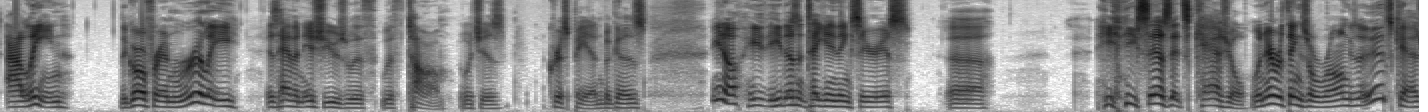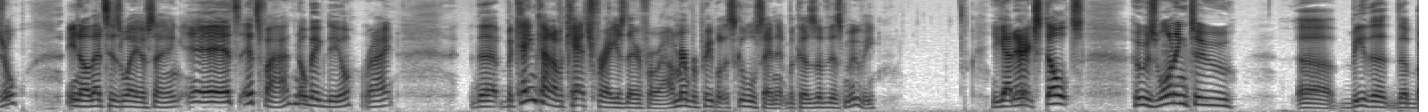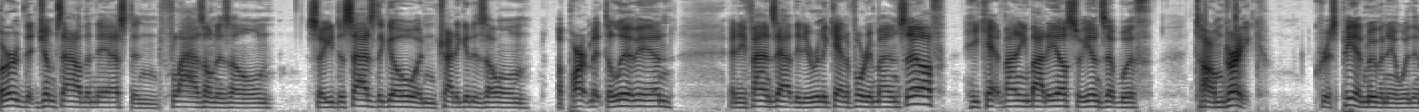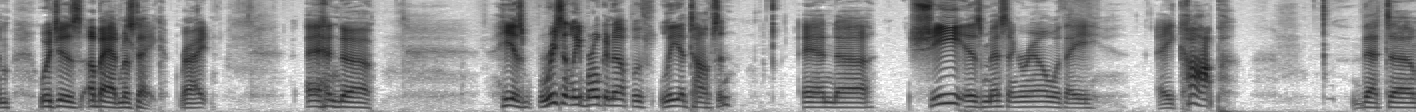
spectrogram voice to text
Eileen, the girlfriend, really is having issues with with Tom, which is Chris Penn, because you know he he doesn't take anything serious. Uh, he he says it's casual. Whenever things are wrong, it's casual. you know, that's his way of saying it's it's fine, no big deal, right? The became kind of a catchphrase there for a while. I remember people at school saying it because of this movie. You got Eric Stoltz, who's wanting to uh, be the the bird that jumps out of the nest and flies on his own. So he decides to go and try to get his own apartment to live in, and he finds out that he really can't afford it by himself. He can't find anybody else, so he ends up with Tom Drake, Chris Penn moving in with him, which is a bad mistake, right? And uh, he has recently broken up with Lea Thompson, and uh, she is messing around with a a cop that uh,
